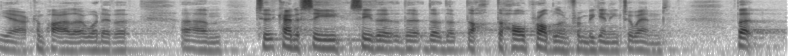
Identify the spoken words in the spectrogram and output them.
yeah, compiler, whatever, um, to kind of see, see the, the, the, the, the whole problem from beginning to end. But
